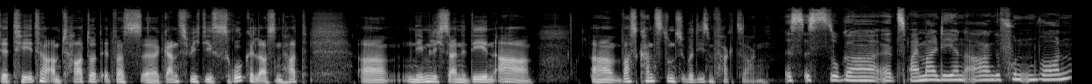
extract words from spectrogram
der Täter am Tatort etwas äh, ganz Wichtiges zurückgelassen hat, äh, nämlich seine DNA. Äh, was kannst du uns über diesen Fakt sagen? Es ist sogar zweimal DNA gefunden worden.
